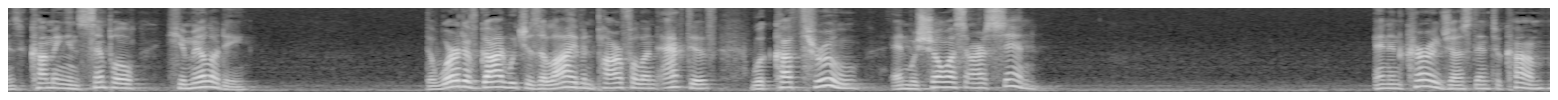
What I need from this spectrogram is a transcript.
and coming in simple humility, the Word of God, which is alive and powerful and active, will cut through and will show us our sin and encourage us then to come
